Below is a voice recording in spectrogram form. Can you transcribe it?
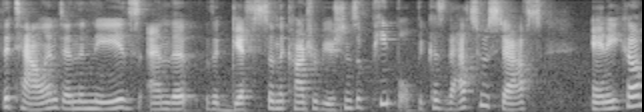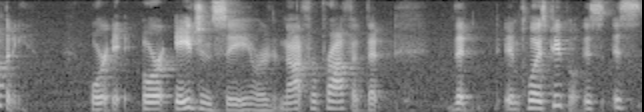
the talent and the needs and the the gifts and the contributions of people because that's who staffs any company or or agency or not for profit that that employs people is is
